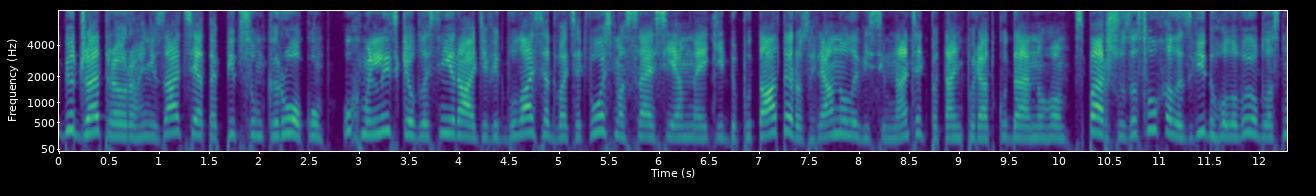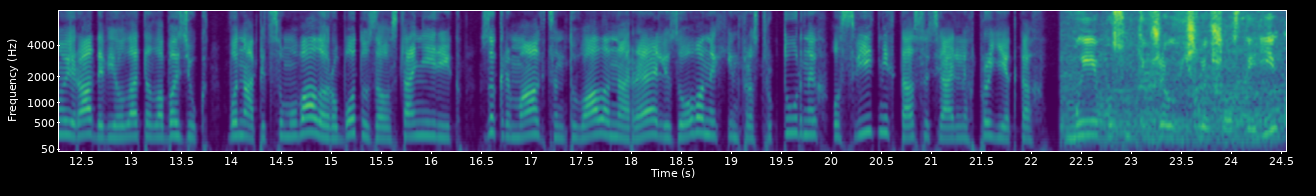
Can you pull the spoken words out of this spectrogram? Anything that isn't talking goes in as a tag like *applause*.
Бюджет, реорганізація та підсумки року. У Хмельницькій обласній раді відбулася 28-ма сесія, на якій депутати розглянули 18 питань порядку денного. Спершу заслухали звіт голови обласної ради Віолети Лабазюк. Вона підсумувала роботу за останній рік. Зокрема, акцентувала на реалізованих інфраструктурних, освітніх та соціальних проєктах. Ми по суті вже увійшли в шостий рік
